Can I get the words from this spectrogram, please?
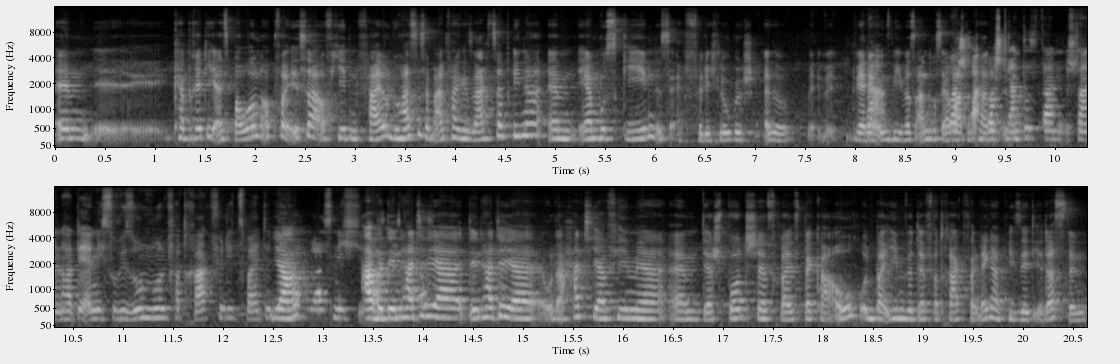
Ähm, äh, Capretti als Bauernopfer ist er auf jeden Fall. Und du hast es am Anfang gesagt, Sabrina, ähm, er muss gehen. Ist ja völlig logisch. Also, wer ja. da irgendwie was anderes erwartet aber hat. Aber stand es dann, stand, hatte er nicht sowieso nur einen Vertrag für die zweite Ja, nicht, aber den hatte, ja, den hatte ja, oder hat ja vielmehr ähm, der Sportchef Ralf Becker auch. Und bei ihm wird der Vertrag verlängert. Wie seht ihr das denn?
